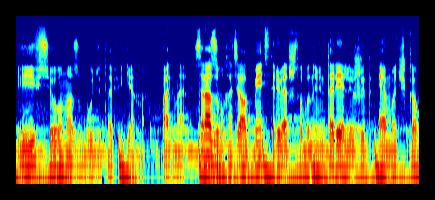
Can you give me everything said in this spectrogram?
и все у нас будет офигенно. Погнали. Сразу бы хотел отметить, ребят, что в инвентаре лежит эмочка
